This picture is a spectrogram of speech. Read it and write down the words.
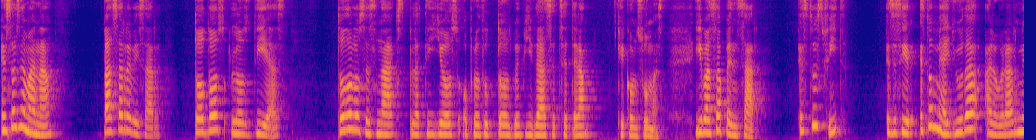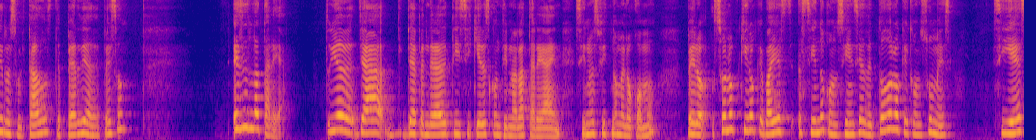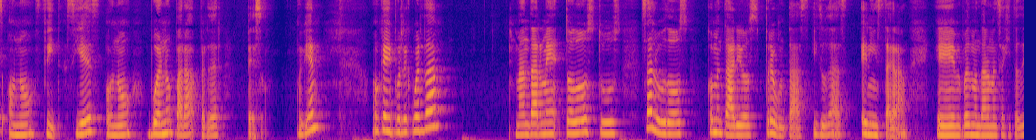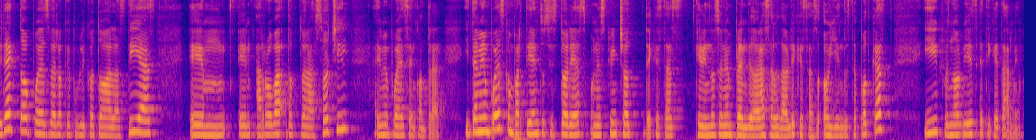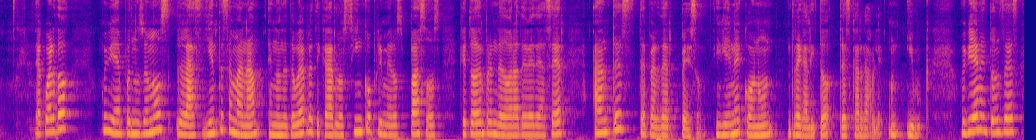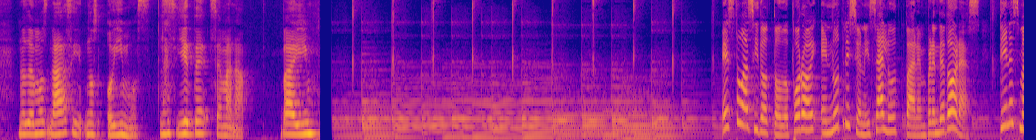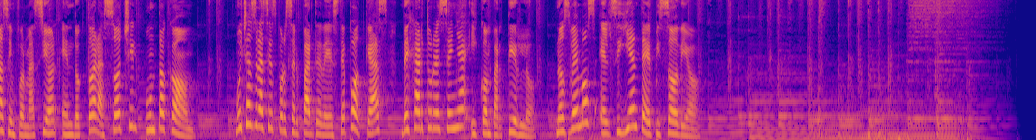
Esta semana vas a revisar todos los días todos los snacks, platillos o productos, bebidas, etcétera, que consumas. Y vas a pensar, ¿esto es fit? Es decir, ¿esto me ayuda a lograr mis resultados de pérdida de peso? Esa es la tarea. Tú ya, dependerá de ti si quieres continuar la tarea en si no es fit no me lo como, pero solo quiero que vayas haciendo conciencia de todo lo que consumes, si es o no fit, si es o no bueno para perder peso. Muy bien. Ok, pues recuerda mandarme todos tus saludos, comentarios, preguntas y dudas en Instagram. Eh, me puedes mandar un mensajito directo, puedes ver lo que publico todos los días em, en arroba doctora Xochitl, ahí me puedes encontrar. Y también puedes compartir en tus historias un screenshot de que estás queriendo ser una emprendedora saludable y que estás oyendo este podcast. Y pues no olvides etiquetarme. ¿De acuerdo? Muy bien, pues nos vemos la siguiente semana en donde te voy a platicar los cinco primeros pasos que toda emprendedora debe de hacer antes de perder peso. Y viene con un regalito descargable, un ebook. Muy bien, entonces nos vemos, nada, si nos oímos la siguiente semana. Bye. Esto ha sido todo por hoy en Nutrición y Salud para Emprendedoras. Tienes más información en doctorasochil.com. Muchas gracias por ser parte de este podcast, dejar tu reseña y compartirlo. Nos vemos el siguiente episodio.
